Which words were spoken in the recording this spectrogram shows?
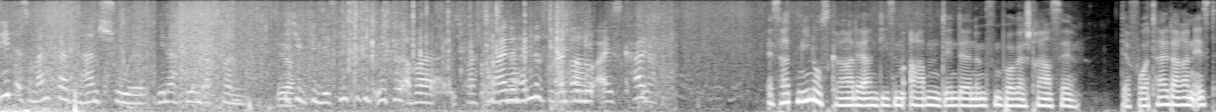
seht, also manchmal sind Handschuhe, je nachdem, was man. Ja. Ich empfinde jetzt nicht so viel Ekel, aber ich wasche Meine Hände sind einfach nur eiskalt. Ja. Es hat Minusgrade an diesem Abend in der Nymphenburger Straße. Der Vorteil daran ist,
